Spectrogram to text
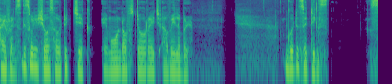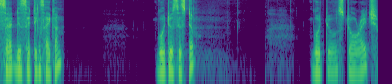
Hi friends, this video shows how to check amount of storage available. Go to settings, select this settings icon, go to system, go to storage.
